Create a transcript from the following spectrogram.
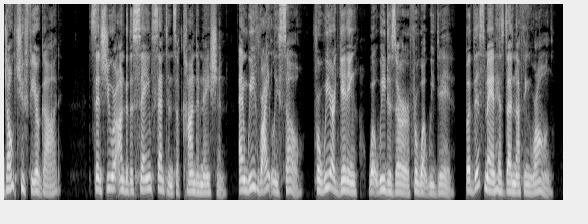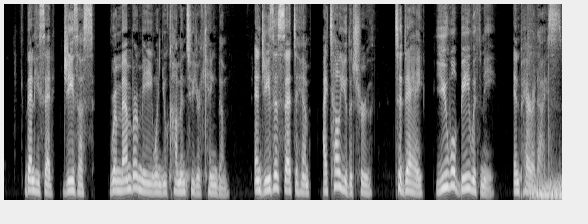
Don't you fear God, since you are under the same sentence of condemnation, and we rightly so, for we are getting what we deserve for what we did. But this man has done nothing wrong. Then he said, Jesus, remember me when you come into your kingdom. And Jesus said to him, I tell you the truth. Today you will be with me in paradise.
